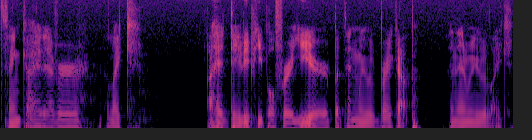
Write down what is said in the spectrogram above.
think I had ever like I had dated people for a year, but then we would break up, and then we would like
